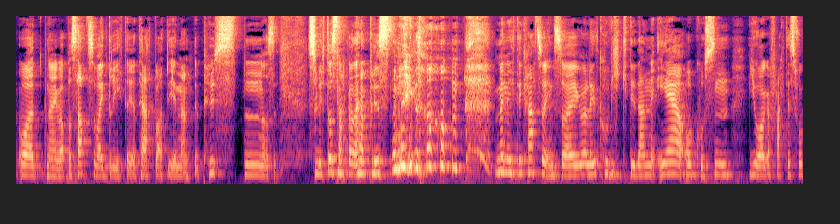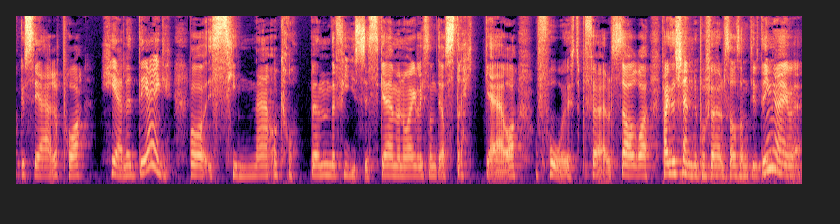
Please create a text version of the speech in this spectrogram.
Og når jeg var på SATS, så var jeg dritirritert på at de nevnte pusten. og så Slutt å snakke om den pusten, liksom. Men etter hvert så innså jeg jo litt hvor viktig den er, og hvordan yoga faktisk fokuserer på hele deg. På sinnet og kroppen, det fysiske, men òg liksom det å strekke og, og, få ut følelser. Og faktisk kjenne på følelser og sånne type ting. Det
